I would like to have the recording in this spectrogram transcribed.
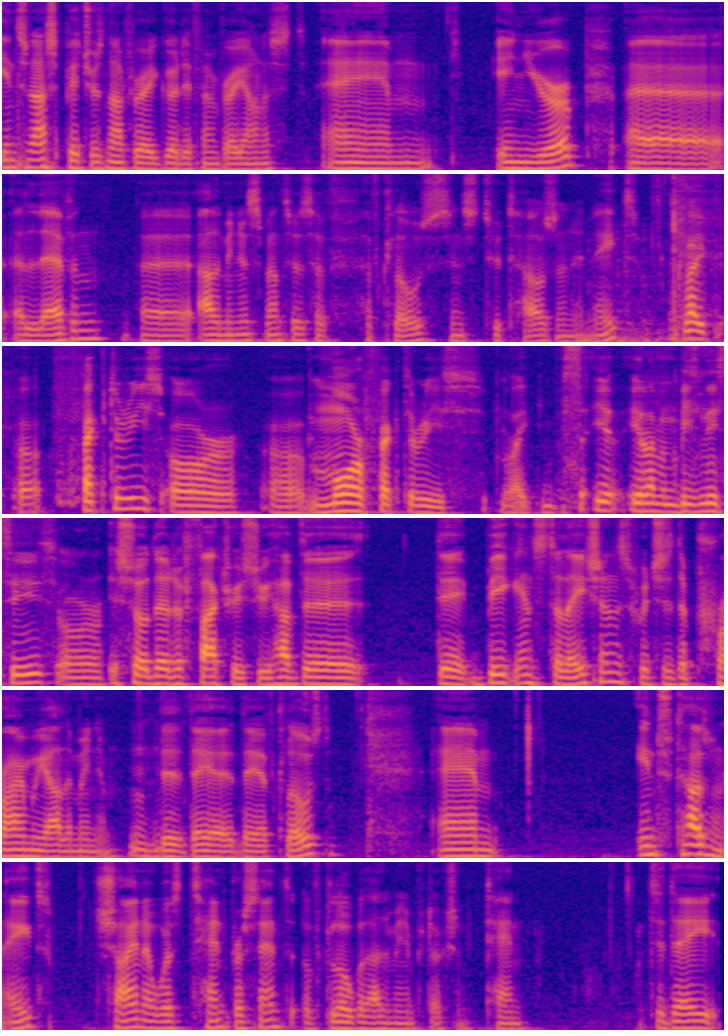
international picture is not very good, if I'm very honest. Um, in Europe, uh, 11 uh, aluminium smelters have, have closed since 2008. Like uh, factories or uh, more factories, like s- e- 11 businesses or. So they're the factories. So you have the the big installations, which is the primary aluminium. Mhm. They, they they have closed. Um, in 2008, China was 10% of global aluminium production. 10. Today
